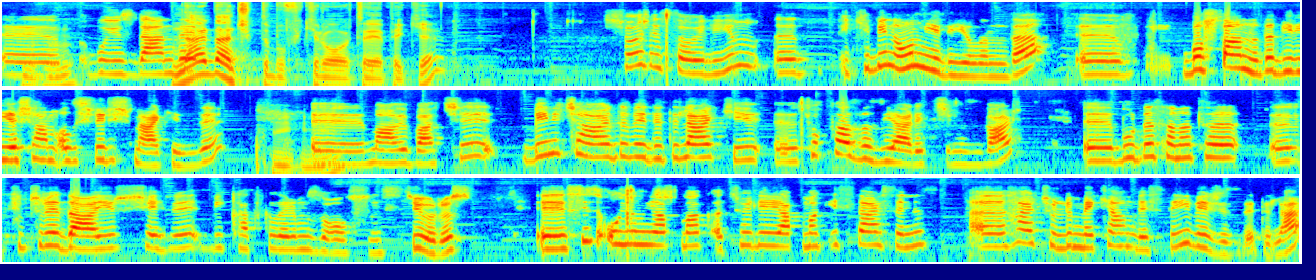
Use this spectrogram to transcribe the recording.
E, Hı Bu yüzden de Nereden çıktı bu fikir ortaya peki? Şöyle söyleyeyim, e, 2017 yılında e, Bostanlı'da bir yaşam alışveriş merkezi, Hı hı. e, Mavi Bahçe, beni çağırdı ve dediler ki e, çok fazla ziyaretçimiz var. E, Burada sanata, e, kültüre dair şehre bir katkılarımız olsun istiyoruz. E, Siz oyun yapmak, atölye yapmak isterseniz e, her türlü mekan desteği veririz dediler.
